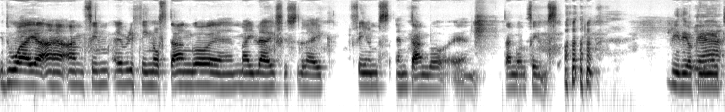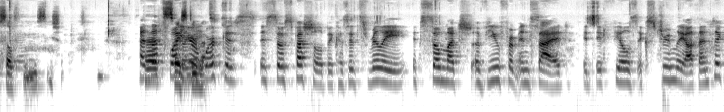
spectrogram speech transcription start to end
it's why I, I'm film everything of tango, and my life is like films and tango and tango and films, video Yeah. clips of musicians. And That's that's, why so your work is is so special because it's really it's so much a view from inside. It, it feels extremely authentic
